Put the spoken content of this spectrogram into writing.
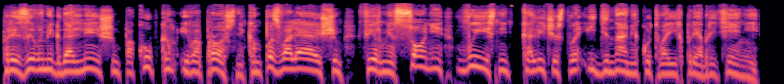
призывами к дальнейшим покупкам и вопросникам, позволяющим фирме Sony выяснить количество и динамику твоих приобретений,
